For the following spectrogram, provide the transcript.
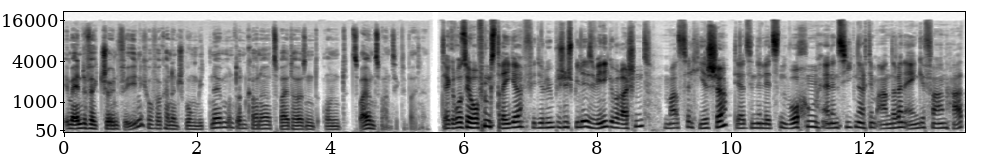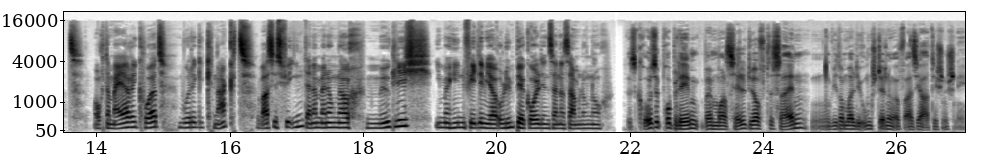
Im Endeffekt schön für ihn. Ich hoffe, er kann den Schwung mitnehmen und dann kann er 2022 dabei sein. Der große Hoffnungsträger für die Olympischen Spiele ist wenig überraschend Marcel Hirscher, der jetzt in den letzten Wochen einen Sieg nach dem anderen eingefahren hat. Auch der Meier-Rekord wurde geknackt. Was ist für ihn deiner Meinung nach möglich? Immerhin fehlt ihm ja Olympiagold in seiner Sammlung noch. Das große Problem bei Marcel dürfte sein, wieder mal die Umstellung auf asiatischen Schnee.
